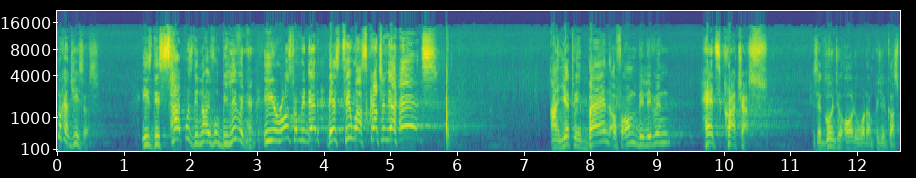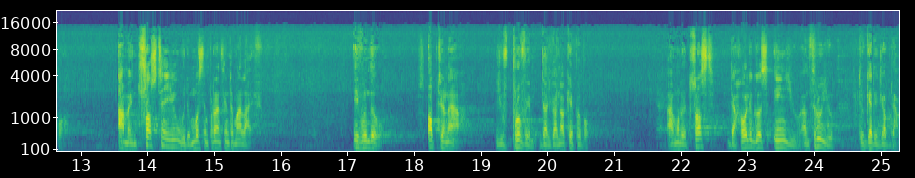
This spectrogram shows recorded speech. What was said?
Look at Jesus. His disciples did not even believe in him. He rose from the dead, they still were scratching their heads. And yet, a band of unbelieving head scratchers, he said, Go into all the world and preach the gospel. I'm entrusting you with the most important thing to my life. Even though, up till now, you've proven that you are not capable. I'm going to trust the Holy Ghost in you and through you to get the job done.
